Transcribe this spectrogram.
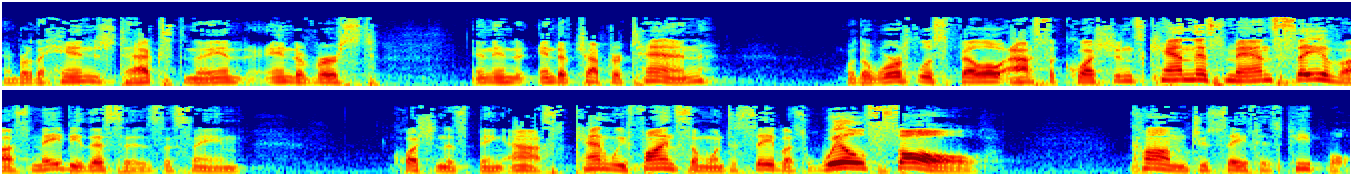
Remember the hinge text in the end, end of verse, in the end of chapter 10, where the worthless fellow asks the questions, Can this man save us? Maybe this is the same question that's being asked. Can we find someone to save us? Will Saul come to save his people?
